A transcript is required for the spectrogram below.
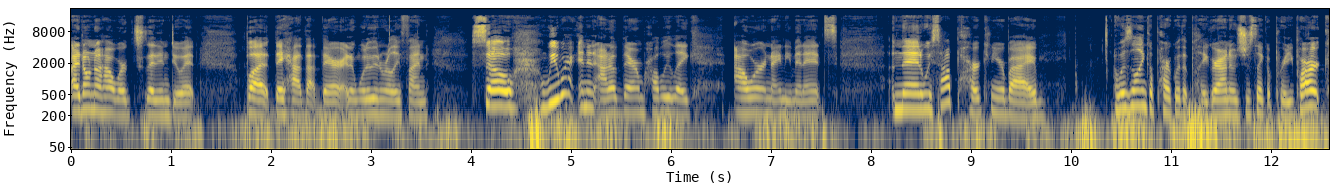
I don't know how it works because I didn't do it, but they had that there, and it would have been really fun. So we were in and out of there in probably like hour 90 minutes, and then we saw a park nearby. It wasn't like a park with a playground. It was just like a pretty park.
